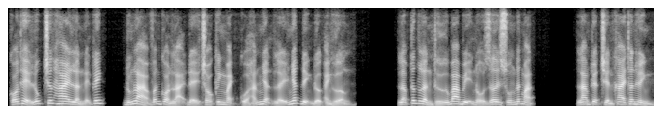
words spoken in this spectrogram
Có thể lúc trước hai lần nện kích, đúng là vẫn còn lại để cho kinh mạch của hắn nhận lấy nhất định được ảnh hưởng. Lập tức lần thứ ba bị nổ rơi xuống đất mặt. Lam Tuyệt triển khai thân hình,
